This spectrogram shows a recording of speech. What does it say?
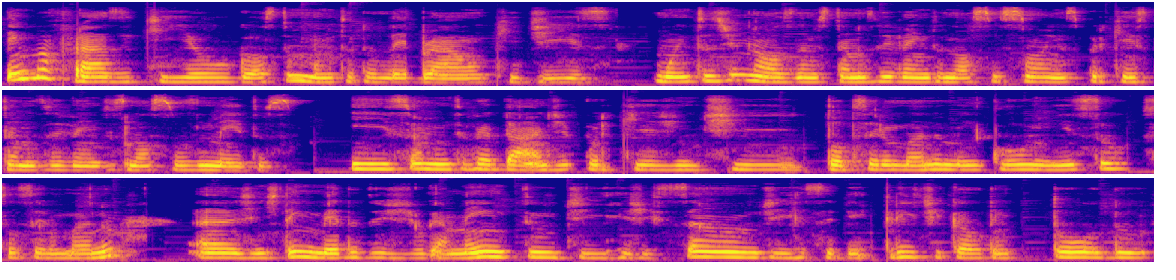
Tem uma frase que eu gosto muito do Le Brown que diz: Muitos de nós não estamos vivendo nossos sonhos porque estamos vivendo os nossos medos. E isso é muito verdade, porque a gente, todo ser humano, me incluo nisso, sou ser humano, a gente tem medo de julgamento, de rejeição, de receber crítica o tempo todo,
